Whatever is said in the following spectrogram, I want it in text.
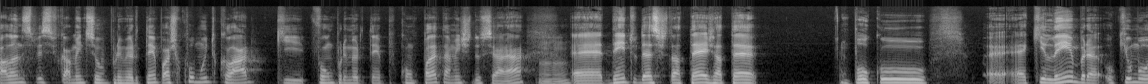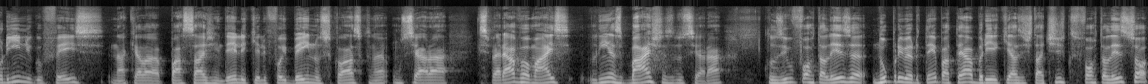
falando especificamente sobre o primeiro tempo, acho que ficou muito claro que foi um primeiro tempo completamente do Ceará Uhum. é, dentro dessa estratégia até um pouco é, é, que lembra o que o Mourinho fez naquela passagem dele, que ele foi bem nos clássicos, né? Um Ceará que esperava mais, linhas baixas do Ceará. Inclusive o Fortaleza, no primeiro tempo, até abri aqui as estatísticas, o Fortaleza só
